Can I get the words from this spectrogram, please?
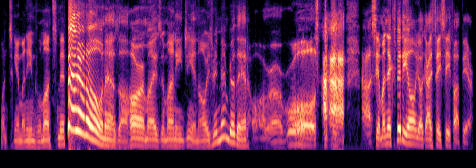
Once again, my name is Lamont Smith, better known as a Horror Miser Monty G, and always remember that horror rules. I'll see you in my next video. Y'all guys stay safe out there.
